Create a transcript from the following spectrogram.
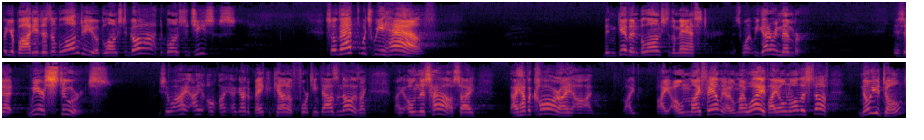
But your body doesn't belong to you, it belongs to God, it belongs to Jesus. So that which we have been given belongs to the master. It's what we got to remember is that we are stewards. You say, well, I, I, oh, I got a bank account of $14,000. I, I own this house. I, I have a car. I, I, I own my family. I own my wife. I own all this stuff. No, you don't.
